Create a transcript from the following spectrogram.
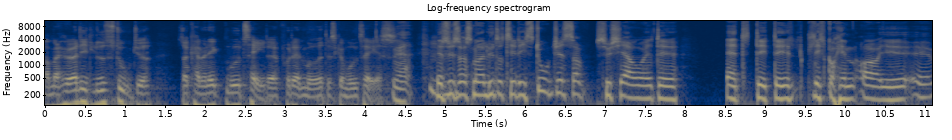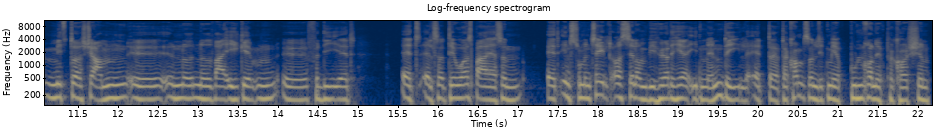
når man hører det i et lydstudie, så kan man ikke modtage det på den måde, det skal modtages. Ja, jeg synes også, når jeg lytter til det i studiet, så synes jeg jo, at, øh, at det, det lidt går hen og øh, øh, mister charmen øh, noget, noget vej igennem, øh, fordi at, at altså, det jo også bare er sådan, at instrumentalt, også selvom vi hører det her i den anden del, at der, der kom sådan lidt mere bulrende percussion,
